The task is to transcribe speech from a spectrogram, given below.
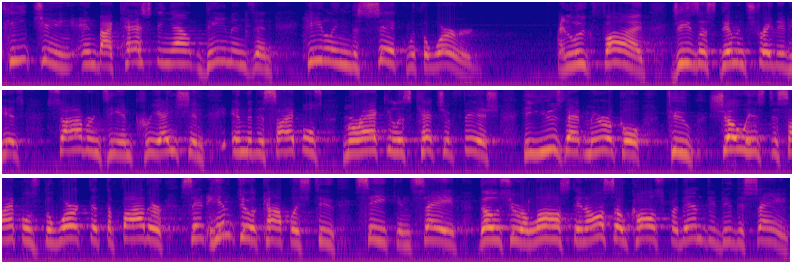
teaching and by casting out demons and healing the sick with the word. In Luke 5, Jesus demonstrated his sovereignty in creation in the disciples' miraculous catch of fish. He used that miracle to show his disciples the work that the Father sent him to accomplish to seek and save those who are lost, and also calls for them to do the same,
